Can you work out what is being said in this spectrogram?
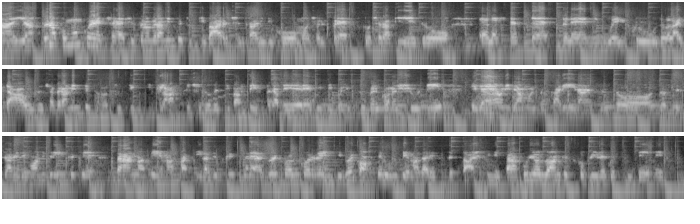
Aia, però comunque cioè, ci sono veramente tutti i bar centrali di Como, c'è il Fresco, c'è la Pietro, eh, la Stess l'Hemingway, il Crudo, Lighthouse, cioè veramente sono tutti i classici dove si va sempre a bere, quindi quelli super conosciuti. Ed è un'idea molto carina, nel senso sorteggiare dei nuovi drink che saranno a tema, infatti la descrizione è due concorrenti, due cocktail, un tema da rispettare, quindi sarà curioso anche scoprire questi temi.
